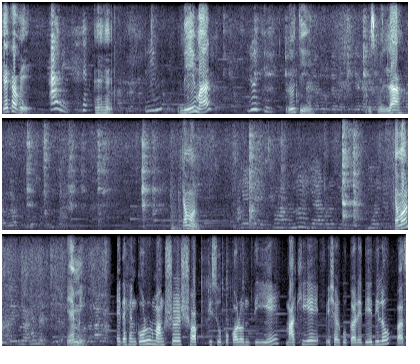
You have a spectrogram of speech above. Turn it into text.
কে খাবে? হ্যাঁ, হ্যাঁ। ডিম। আর? রুটি। বিসমিল্লাহ। কেমন? কেমন? এমনি এই দেখেন গরুর মাংসের সব কিছু উপকরণ দিয়ে মাখিয়ে প্রেশার কুকারে দিয়ে দিল। বাস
